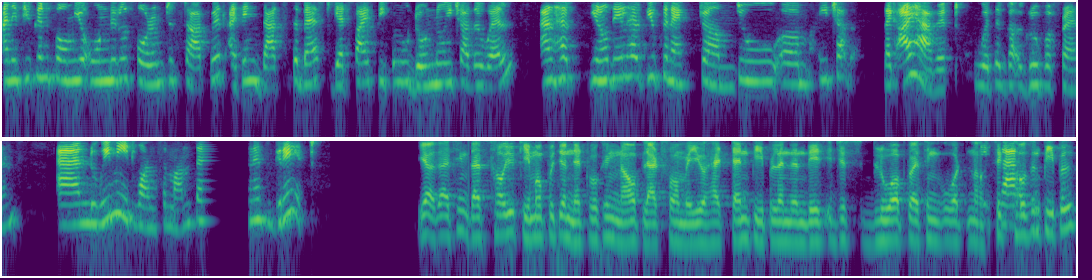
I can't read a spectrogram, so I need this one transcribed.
And if you can form your own little forum to start with, I think that's the best. Get five people who don't know each other well and help, you know, they'll help you connect um, to um, each other. Like I have it with a group of friends and we meet once a month and it's great. Yeah, I think that's how you came up with your networking now platform where you had 10 people and then they it just blew up to I think what now exactly. 6,000 people?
